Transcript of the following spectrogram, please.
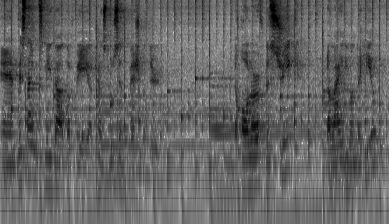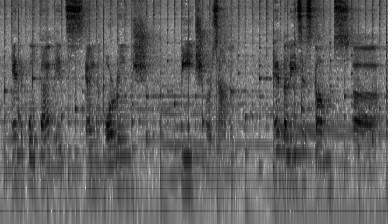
And this time it's made out of a uh, translucent mesh material. The color of the streak, the lining on the heel, and the pull tab, it's kind of orange, peach, or salmon. And the laces comes uh,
